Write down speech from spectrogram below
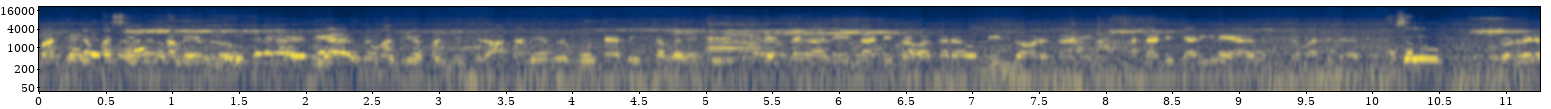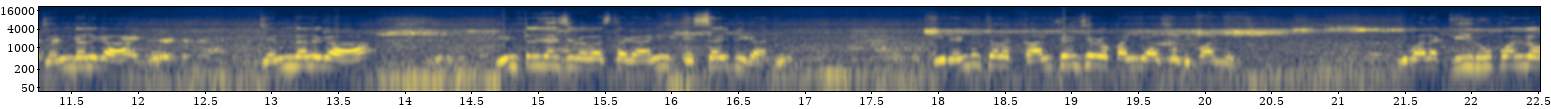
మంత్రిగా పనిచేసిన సమయంలో టీఆర్ఎస్లో మంత్రిగా పనిచేశారు ఆ సమయంలో ఫోన్ ట్యాపింగ్ సంబంధించి చర్చ కానీ ఇట్లాంటి ప్రభాకర్ రావు మీట్ కావడం కానీ అట్లాంటివి జరిగినాయి ఆ ముఖ్యమంత్రి గారు. అసలు జనరల్గా. జనరల్గా ఇంటెలిజెన్స్ వ్యవస్థ కానీ ఎస్ఐబి కానీ ఈ రెండు చాలా కాన్ఫిడెన్షియల్గా పనిచేయాల్సిన డిపార్ట్మెంట్ ఇవాళ ఈ రూపంలో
